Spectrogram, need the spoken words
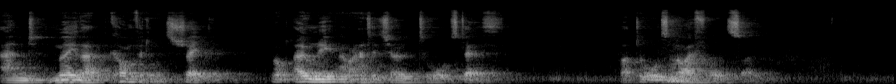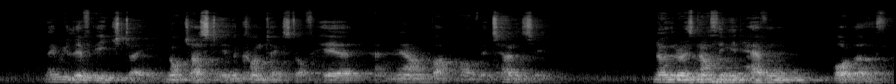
And may that confidence shape not only our attitude towards death, but towards life also. May we live each day, not just in the context of here and now, but of eternity. Know there is nothing in heaven or earth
